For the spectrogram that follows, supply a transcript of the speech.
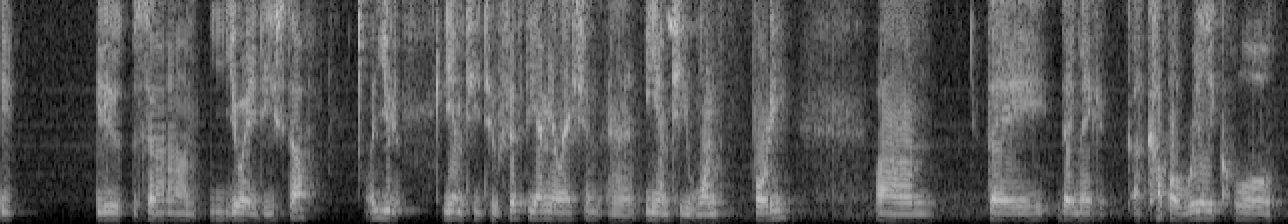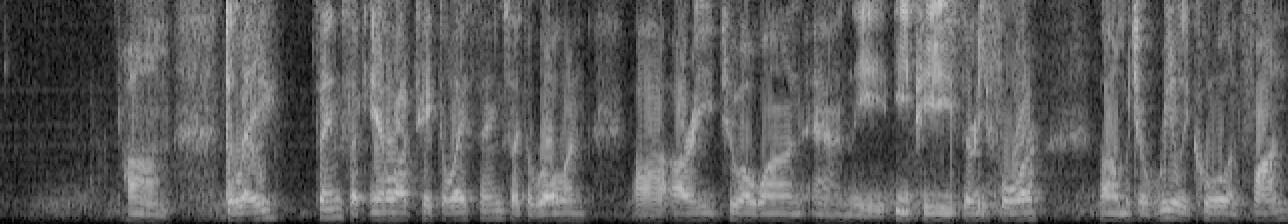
I use um, UAD stuff, EMT 250 emulation and an EMT 140. Um, they they make a, a couple really cool um, delay things like analog tape delay things like the Roland uh, RE201 and the EP34, um, which are really cool and fun.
